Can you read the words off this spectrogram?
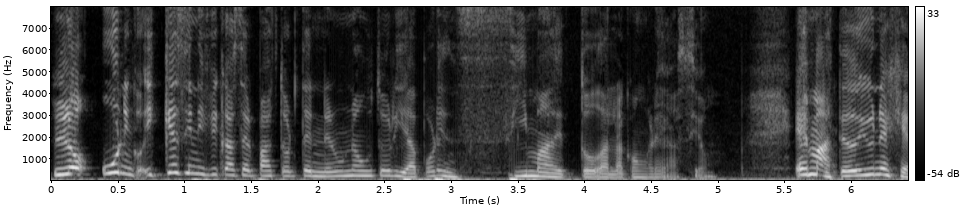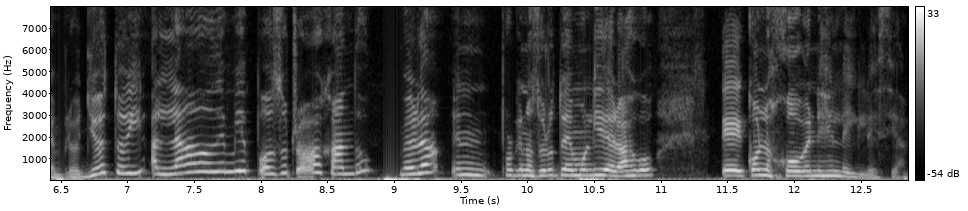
Lo único, ¿y qué significa ser pastor? Tener una autoridad por encima de toda la congregación. Es más, te doy un ejemplo. Yo estoy al lado de mi esposo trabajando, ¿verdad? En- porque nosotros tenemos liderazgo eh, con los jóvenes en la iglesia.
